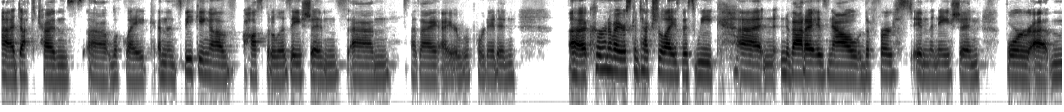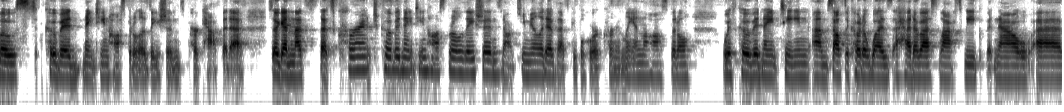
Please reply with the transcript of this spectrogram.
uh, death trends uh, look like. And then speaking of hospitalizations, um, as I, I reported in uh, coronavirus contextualized this week, uh, Nevada is now the first in the nation for uh, most COVID nineteen hospitalizations per capita. So again, that's that's current COVID nineteen hospitalizations, not cumulative. That's people who are currently in the hospital with COVID nineteen. Um, South Dakota was ahead of us last week, but now uh,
